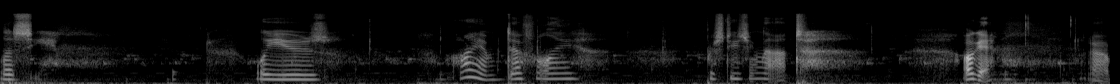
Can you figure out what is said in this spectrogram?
Let's see. We'll use. I am definitely prestiging that. Okay. Uh,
